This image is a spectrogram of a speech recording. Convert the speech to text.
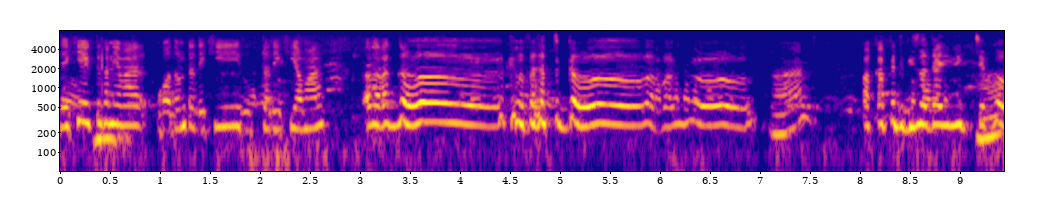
দেখি একটুখানি আমার বদনটা দেখি রূপটা দেখি আমার। বাবা গো কেন সাজাচ্ছে গো বাবা গো। হ্যাঁ? পেতে দিচ্ছে গো।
